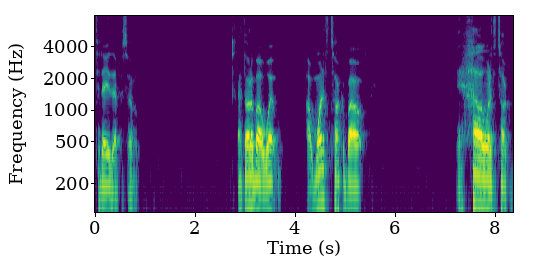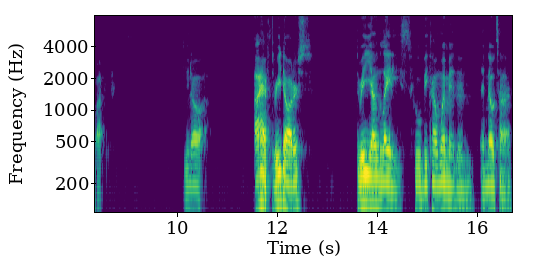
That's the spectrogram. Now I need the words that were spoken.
today's episode. I thought about what I wanted to talk about and how I wanted to talk about it. You know, I have three daughters, three young ladies who become women in, in no time.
